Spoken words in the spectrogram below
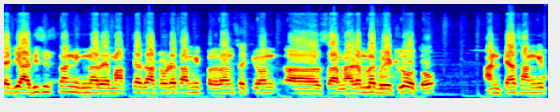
त्याची अधिसूचना निघणार आहे. मागच्याच आठवड्यात आम्ही प्रधान सचिवां मॅडमला भेटलो होतो. आणि त्या सांगित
